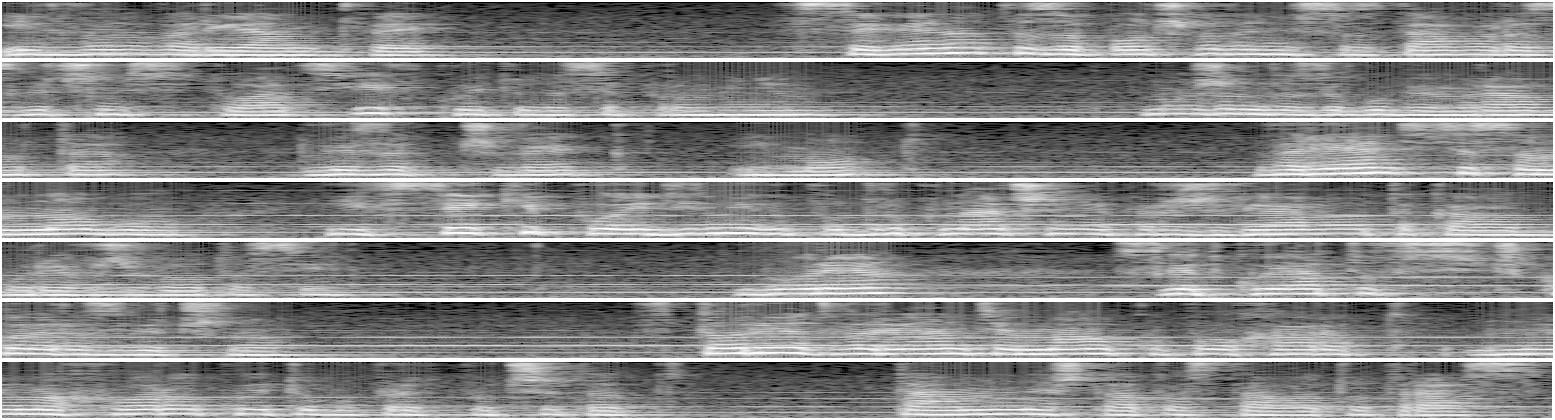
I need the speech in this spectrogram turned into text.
идва вариант 2. Вселената започва да ни създава различни ситуации, в които да се променим. Можем да загубим работа, близък човек, имот. Вариантите са много и всеки по един или по друг начин е преживявал такава буря в живота си. Буря – след която всичко е различно. Вторият вариант е малко по-хард, но има хора, които го предпочитат. Там нещата стават от раз.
